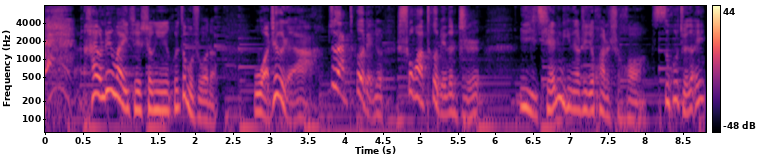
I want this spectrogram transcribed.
还有另外一些声音会这么说的。我这个人啊，最大特点就是说话特别的直。以前你听到这句话的时候，似乎觉得哎，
